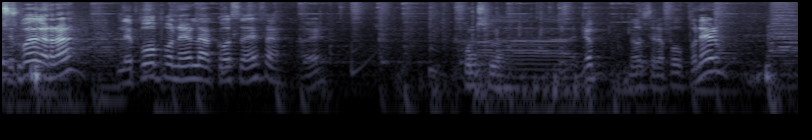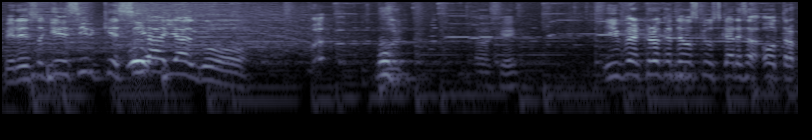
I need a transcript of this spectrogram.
¿se puede agarrar? ¿Le puedo poner la cosa esa? A ver. Pónsela. Ah, no, no se la puedo poner. Pero eso quiere decir que sí hay algo. No. Ok. Infer, creo que tenemos que buscar esa otra.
